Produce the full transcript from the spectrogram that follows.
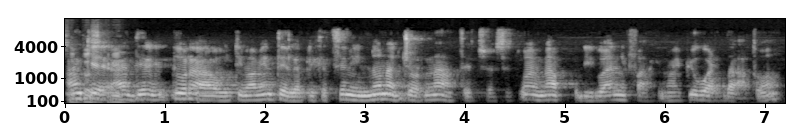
Anche addirittura ultimamente le applicazioni non aggiornate, cioè se tu hai un'app di due anni fa che non hai più guardato,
